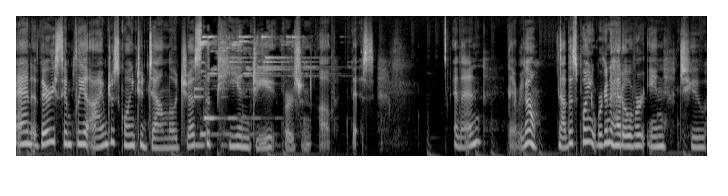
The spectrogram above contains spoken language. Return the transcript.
And very simply, I'm just going to download just the PNG version of this. And then there we go. Now at this point, we're going to head over into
